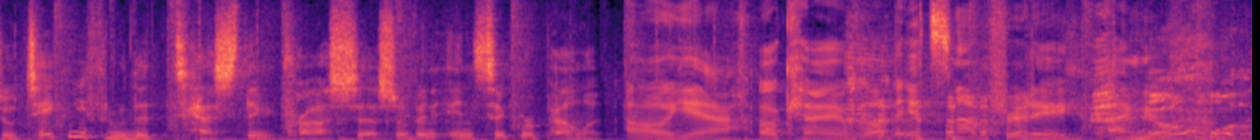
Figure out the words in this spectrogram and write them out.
So take me through the testing process of an insect repellent. Oh, yeah, okay. Well, it's not pretty. I mean, No?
